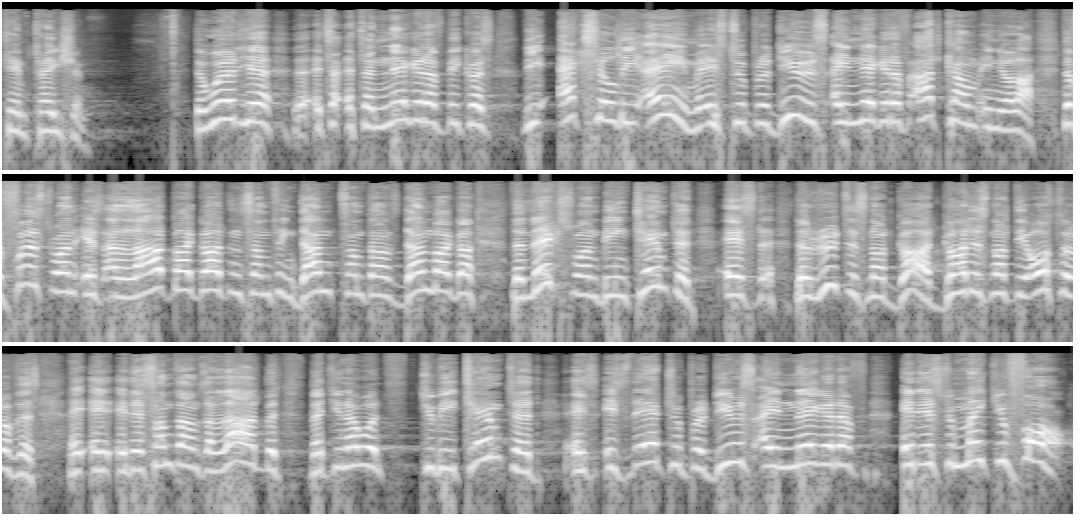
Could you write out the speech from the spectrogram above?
Temptation. The word here, it's a, it's a negative because the actual, the aim is to produce a negative outcome in your life. The first one is allowed by God and something done, sometimes done by God. The next one, being tempted, is the, the root is not God. God is not the author of this. It, it is sometimes allowed, but, but you know what? To be tempted is, is there to produce a negative. It is to make you fall.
